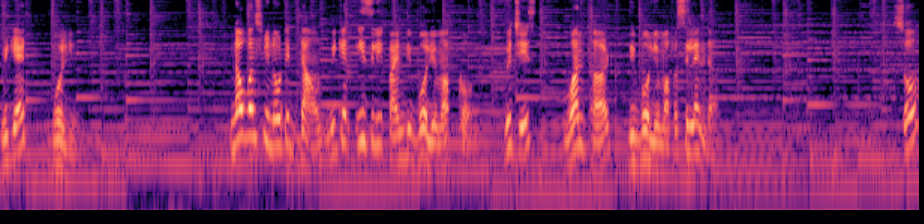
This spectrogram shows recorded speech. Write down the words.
we get volume. Now once we note it down, we can easily find the volume of cone, which is one third the volume of a cylinder. So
